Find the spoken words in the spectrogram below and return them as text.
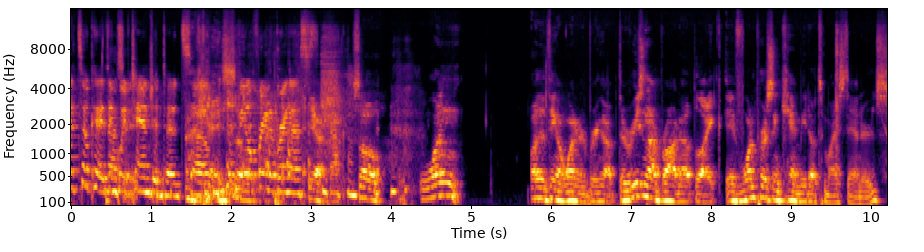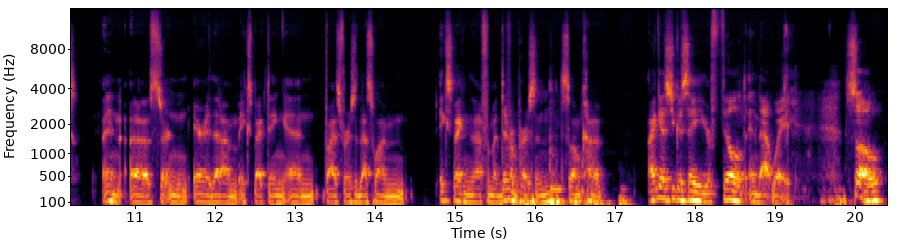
it's okay. I think That's we've it. tangented, so, Okay, so- feel free to bring us. Yeah. back. So one other thing I wanted to bring up. The reason I brought up like if one person can't meet up to my standards in a certain area that I'm expecting, and vice versa, that's why I'm expecting that from a different person. So I'm kind of, I guess you could say you're filled in that way. So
